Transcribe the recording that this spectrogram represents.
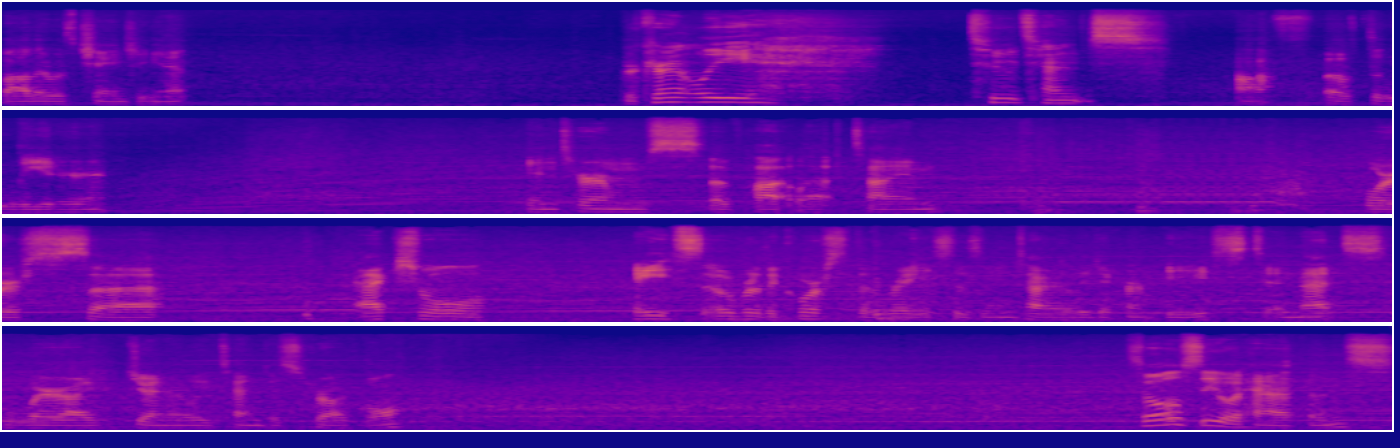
bother with changing it. We're currently two tenths off of the leader in terms of hot lap time. Of course, uh, actual pace over the course of the race is an entirely different beast, and that's where I generally tend to struggle. So we'll see what happens.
